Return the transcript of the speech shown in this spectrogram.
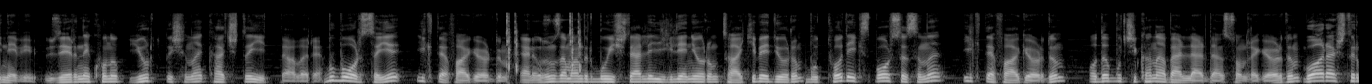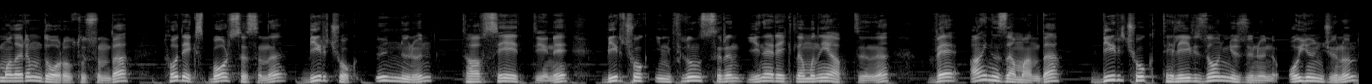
bir nevi üzerine konup yurt dışına kaçtığı iddiaları. Bu borsayı ilk defa gördüm. Yani uzun zamandır bu işlerle ilgileniyorum, takip ediyorum. Bu TODEX borsasını ilk defa gördüm. O da bu çıkan haberlerden sonra gördüm. Bu araştırmalarım doğrultusunda TODEX borsasını birçok ünlünün tavsiye ettiğini, birçok influencer'ın yine reklamını yaptığını ve aynı zamanda birçok televizyon yüzünün, oyuncunun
